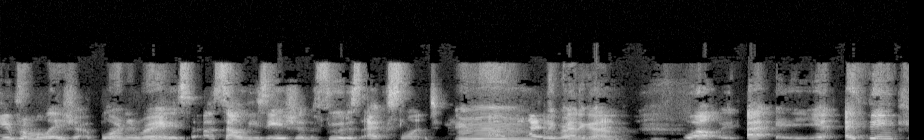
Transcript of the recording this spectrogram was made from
came from Malaysia, born and raised, uh, Southeast Asia. The food is excellent. Mm, highly gotta recommend. go Well, I, I think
